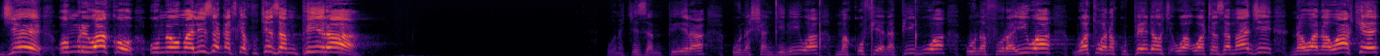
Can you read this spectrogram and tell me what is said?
je umri wako umeumaliza katika kucheza mpira? Unacheza mpira unashangiliwa makofi yanapigwa unafurahiwa watu wanakupenda watazamaji na wanawake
